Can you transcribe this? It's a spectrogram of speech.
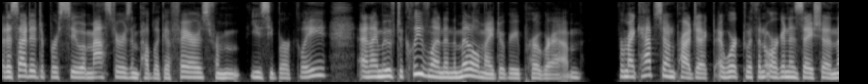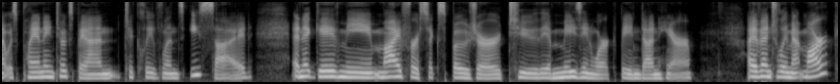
I decided to pursue a master's in public affairs from UC Berkeley, and I moved to Cleveland in the middle of my degree program. For my capstone project, I worked with an organization that was planning to expand to Cleveland's east side, and it gave me my first exposure to the amazing work being done here. I eventually met Mark,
